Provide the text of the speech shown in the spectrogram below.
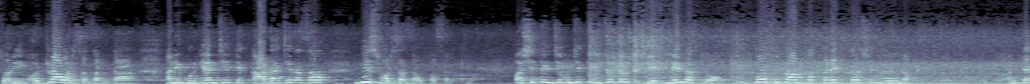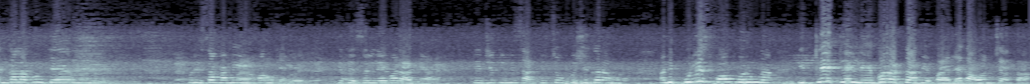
सॉरी अठरा वर्सां सांगता. आनी भुरग्यांचे ते कार्डाचेर आसा वीस वर्सां जावपा सारकें अशें तेंचे म्हणजे तेंचो जो स्टेटमेंट आसलो तो सुद्दां आमकां करेक्ट अशें मेळूना आनी तांकां लागून ते पुलिसांक आमी इन्फॉर्म केले की थंयसर लेबर हाडल्या तेंची तुमी सारकी चवकशी करा म्हणून. आनी पुलीस फॉर्म भरूंक ना इतले इतले लेबर हाडटात हे भायल्या गांवांचे आतां.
